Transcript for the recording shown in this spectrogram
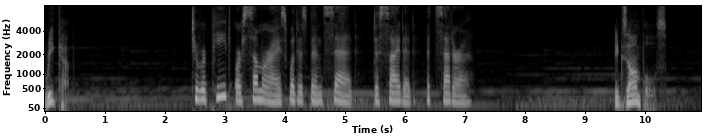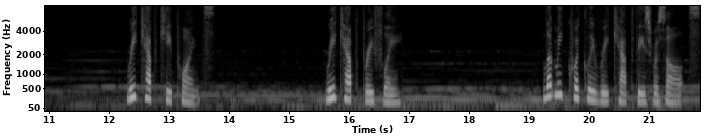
Recap To repeat or summarize what has been said, decided, etc. Examples Recap key points. Recap briefly. Let me quickly recap these results.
